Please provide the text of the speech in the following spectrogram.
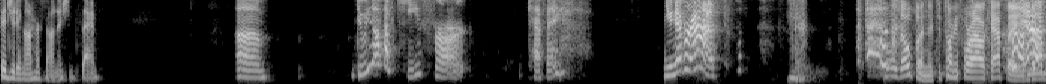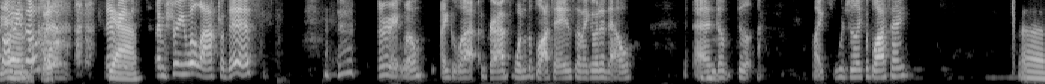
fidgeting on her phone, I should say. Um, do we not have keys for our cafe? You never asked. It's always open. It's a 24 hour cafe. You've yeah, never always open. before. I Yeah. mean, I'm sure you will after this. All right. Well, I gla- grab one of the blattes and I go to Nell, and I'll be like, "Would you like a blatte?" Uh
